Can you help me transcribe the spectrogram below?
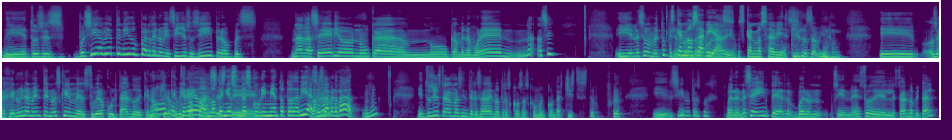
Y entonces, pues sí, había tenido un par de noviecillos así, pero pues nada serio, nunca, nunca me enamoré, na- así. Y en ese momento, pues Es que no, sabías. Es que no sabías. Es que yo no sabía. Y, o sea, genuinamente no es que me estuviera ocultando de que no, No, quiero te que mis creo. papás, no tenías un este, descubrimiento todavía. Esa es la verdad. Y entonces yo estaba más interesada en otras cosas, como en contar chistes, ¿no? y sí, en otras cosas. Bueno, en ese inter, bueno, sí, en esto del stand-up y tal,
